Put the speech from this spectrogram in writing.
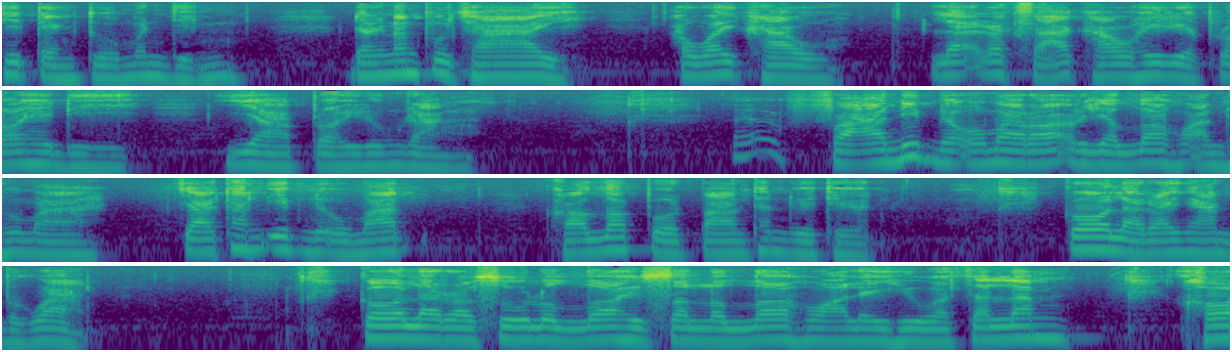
ที่แต่งตัวเหมือนหญิง ดังนั้นผู้ชายเอาไว้เขาและรักษาเขาให้เรียบร้อยให้ดี อย่าปล่อยรุงรังฟาอานิบเนอุมารริยัลลอฮุอันฮุมา จากท่านอิบเนอุมัดขอลอโปรดปานท่านด้วยเถิดก็ละรายงานบอกว่าก็ละรอซูลุลลอฮิสัลลัลลอฮุอะลัยฮิวะสัลลัม คอ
